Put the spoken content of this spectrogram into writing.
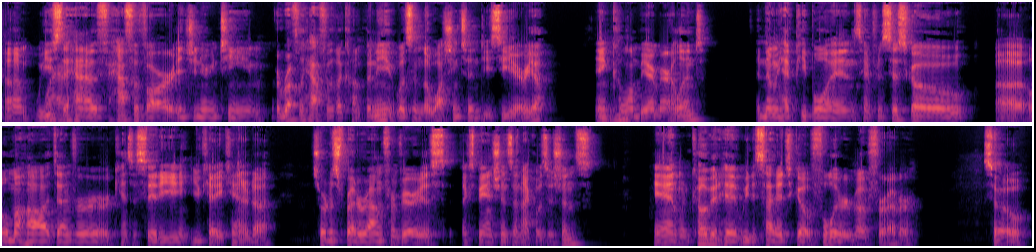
Um, we wow. used to have half of our engineering team, or roughly half of the company, was in the Washington, D.C. area in mm-hmm. Columbia, Maryland. And then we had people in San Francisco, uh, Omaha, Denver, Kansas City, UK, Canada, sort of spread around from various expansions and acquisitions. And when COVID hit, we decided to go fully remote forever. So,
